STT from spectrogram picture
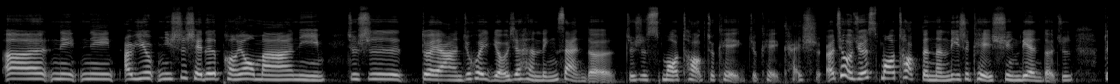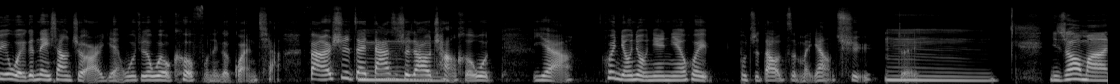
呃你你 Are you 你是谁的朋友吗？你就是对啊，你就会有一些很零散的，就是 small talk 就可以就可以开始。而且我觉得 small talk 的能力是可以训练的，就是对于我一个内向者而言，我觉得我有克服那个关卡。反而是在搭子社交的场合，嗯、我 Yeah 会扭扭捏捏会。不知道怎么样去，对，嗯，你知道吗？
